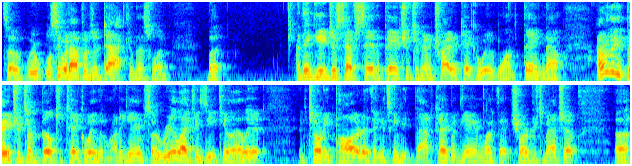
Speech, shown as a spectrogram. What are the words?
so we'll see what happens with Dak in this one. But I think you just have to say the Patriots are going to try to take away one thing. Now, I don't think the Patriots are built to take away the running game, so I really like Ezekiel Elliott and Tony Pollard. I think it's going to be that type of game, like that Chargers matchup uh,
